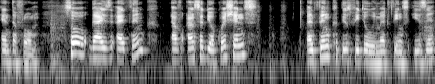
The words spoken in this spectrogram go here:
enter from. So guys i think i've answered your questions. And think this video will make things easy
